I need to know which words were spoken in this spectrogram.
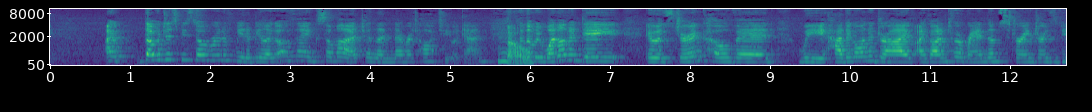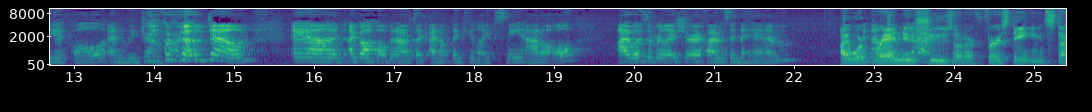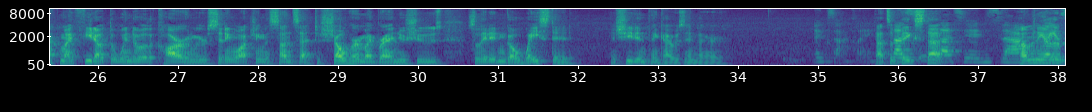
I that would just be so rude of me to be like, oh, thanks so much, and then never talk to you again. No. And then we went on a date. It was during COVID. We had to go on a drive. I got into a random stranger's vehicle and we drove around town. And I got home and I was like, I don't think he likes me at all. I wasn't really sure if I was into him. I wore And brand new shoes on our first date and even stuck my feet out the window of the car when we were sitting watching the sunset to show her my brand new shoes so they didn't go wasted and she didn't think I was into her. Exactly. That's a big step. That's the exact How many other-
